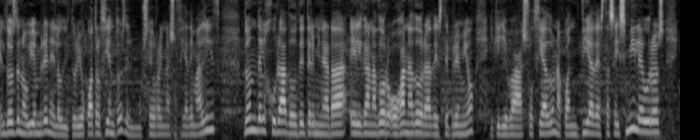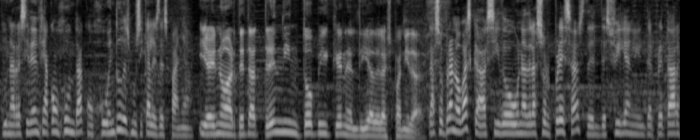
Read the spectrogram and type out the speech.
el 2 de noviembre en el Auditorio 400 del Museo Reina Sofía de Madrid, donde el jurado determinará el ganador o ganadora de este premio y que lleva asociado una cuantía de hasta 6.000 euros y una residencia conjunta con Juventudes Musicales de España. Y Ainhoa Arteta, trending topic en el Día de la Hispanidad. La soprano vasca ha sido una de las sorpresas del desfile en interpretar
